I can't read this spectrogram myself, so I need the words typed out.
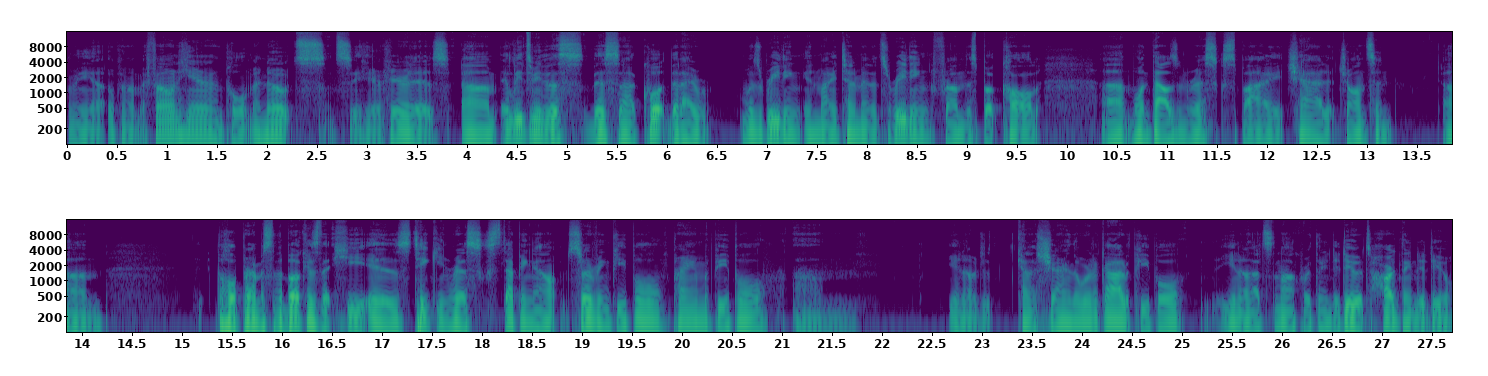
Let me uh, open up my phone here and pull up my notes. Let's see here. Here it is. Um, it leads me to this this uh, quote that I was reading in my 10 minutes of reading from this book called um, 1000 Risks by Chad Johnson. Um, the whole premise of the book is that he is taking risks, stepping out, serving people, praying with people, um, you know, just kind of sharing the word of God with people. You know, that's an awkward thing to do. It's a hard thing to do.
